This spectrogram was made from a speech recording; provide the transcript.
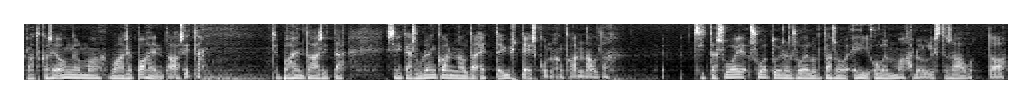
ratkaise ongelmaa, vaan se pahentaa sitä. Se pahentaa sitä sekä suden kannalta että yhteiskunnan kannalta. Sitä suotuisen suojelun tasoa ei ole mahdollista saavuttaa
